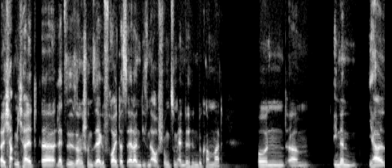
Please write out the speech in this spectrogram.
weil ich habe mich halt äh, letzte Saison schon sehr gefreut, dass er dann diesen Aufschwung zum Ende hinbekommen hat und ähm, ihn dann ja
